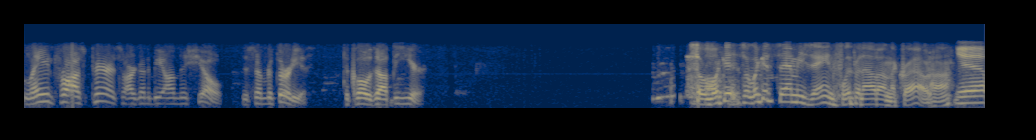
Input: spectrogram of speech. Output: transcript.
Lane Frost's parents are going to be on the show December thirtieth to close out the year. So look at so look at Sami Zayn flipping out on the crowd, huh? Yeah,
